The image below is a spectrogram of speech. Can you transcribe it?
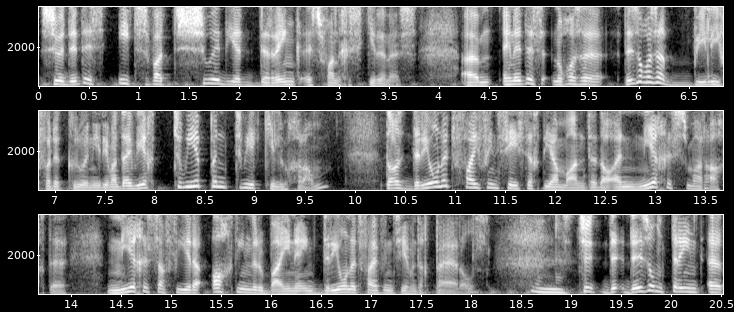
So dit is iets wat so deurdrenk is van geskiedenis. Um en dit is nog as 'n dis nog as 'n bilie vir 'n kroon hierdie want hy weeg 2.2 kg. Daar's 365 diamante daarin, 9 smaragde, 9 safiere, 18 rubyne en 375 parels. So dis omtrent 'n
